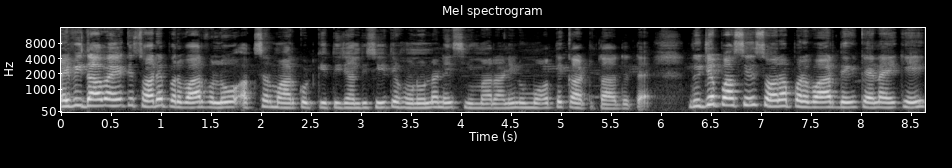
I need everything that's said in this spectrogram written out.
ਇਹ ਵੀ ਦਾਅਵਾ ਹੈ ਕਿ ਸਹੁਰੇ ਪਰਿਵਾਰ ਵੱਲੋਂ ਅਕਸਰ ਮਾਰਕੁੱਟ ਕੀਤੀ ਜਾਂਦੀ ਸੀ ਤੇ ਹੁਣ ਉਹਨਾਂ ਨੇ ਸੀਮਾ ਰਾਣੀ ਨੂੰ ਮੌਤ ਦੇ ਘਾਟ ਉਤਾਰ ਦਿੱਤਾ ਹੈ। ਦੂਜੇ ਪਾਸੇ ਸਹੁਰਾ ਪਰਿਵਾਰ ਦੇ ਕਹਿਣਾ ਹੈ ਕਿ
